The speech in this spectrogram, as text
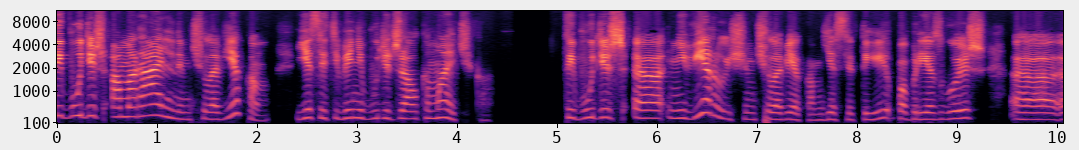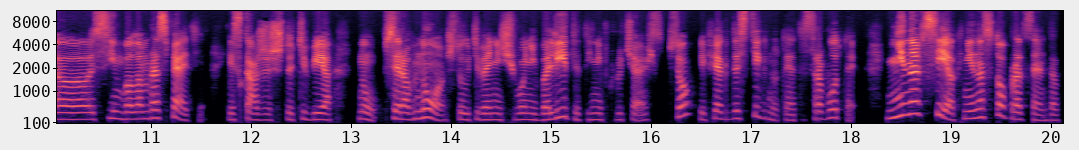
Ты будешь аморальным человеком, если тебе не будет жалко мальчика. Ты будешь э, неверующим человеком, если ты побрезгуешь э, э, символом распятия и скажешь, что тебе, ну, все равно, что у тебя ничего не болит, и ты не включаешься. Все, эффект достигнут, и это сработает. Не на всех, не на 100%,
